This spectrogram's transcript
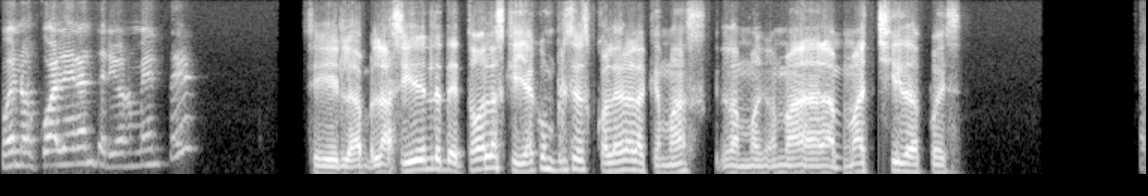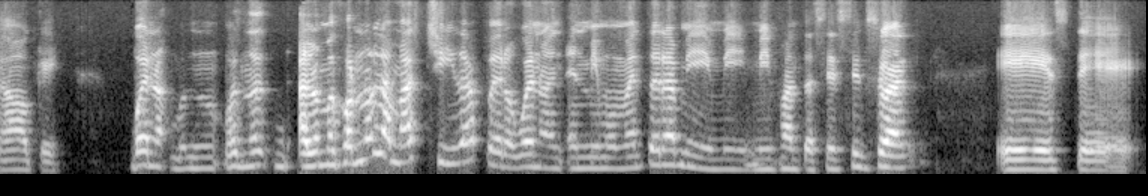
Bueno, ¿cuál era anteriormente? Sí, la, la- de, todas las que ya cumpliste, ¿cuál era la que más, la, la más chida, pues? Ah, ok. Bueno, mm, pues no- a lo mejor no la más chida, pero bueno, en, en mi momento era mi, mi, mi fantasía sexual, este,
